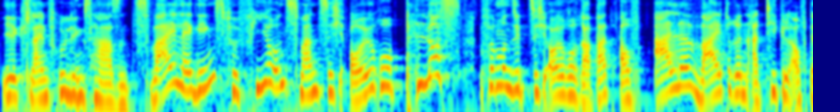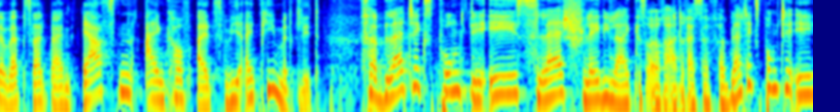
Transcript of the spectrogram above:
ihr kleinen Frühlingshasen. Zwei Leggings für 24 Euro plus 75 Euro Rabatt auf alle weiteren Artikel auf der Website beim ersten Einkauf als VIP-Mitglied. Fabletics.de slash ladylike ist eure Adresse. Fabletics.de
